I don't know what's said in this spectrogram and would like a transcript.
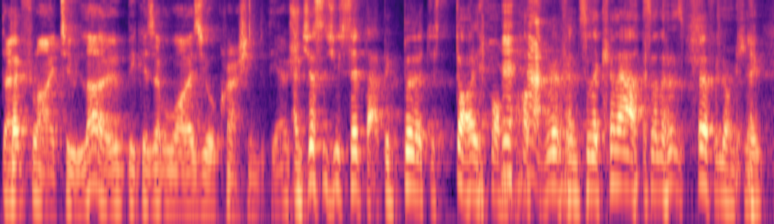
Don't, Don't- fly too low because otherwise you'll crash into the ocean. and just as you said that, a big bird just dives bomb past the river into the canal. So that was perfectly on cue.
